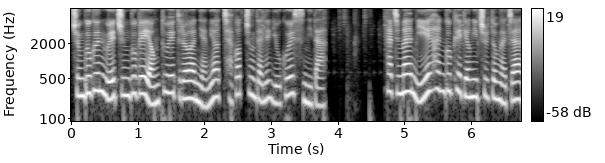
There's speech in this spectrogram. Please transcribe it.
중국은 왜 중국의 영토에 들어왔냐며 작업 중단을 요구했습니다. 하지만 이에 한국 해경이 출동하자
